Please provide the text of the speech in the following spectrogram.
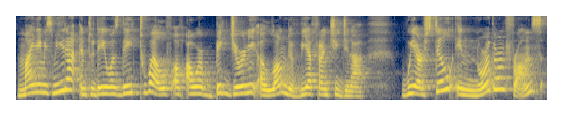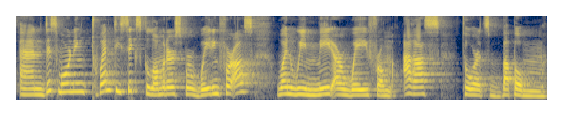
My name is Mira and today was day 12 of our big journey along the Via Francigena. We are still in northern France, and this morning 26 kilometers were waiting for us when we made our way from Arras towards Bapaume.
